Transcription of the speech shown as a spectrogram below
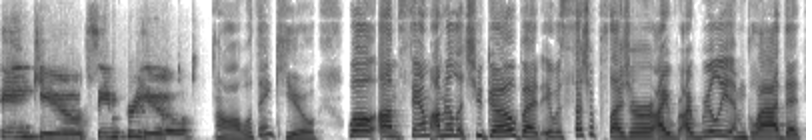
Thank you. Same for you. Oh, well, thank you. Well, um, Sam, I'm going to let you go, but it was such a pleasure. I, I really am glad that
